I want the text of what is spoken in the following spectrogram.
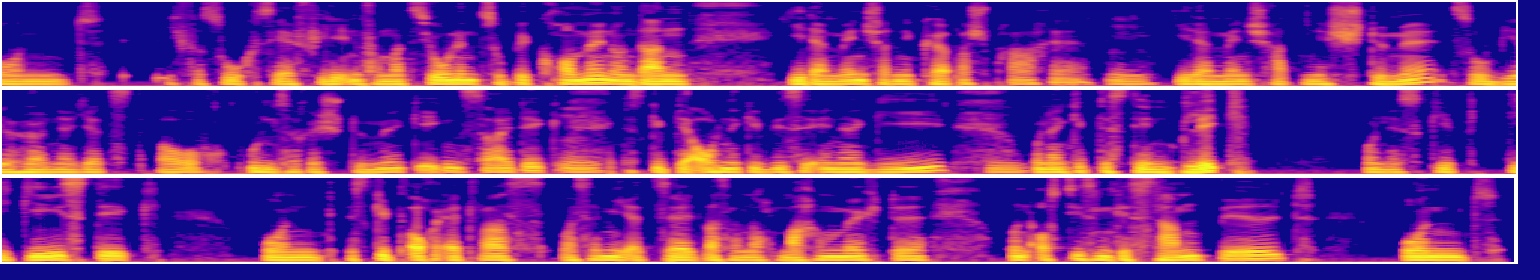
und ich versuche sehr viele Informationen zu bekommen und dann jeder Mensch hat eine Körpersprache, mhm. jeder Mensch hat eine Stimme, so wir hören ja jetzt auch unsere Stimme gegenseitig. Mhm. Das gibt ja auch eine gewisse Energie mhm. und dann gibt es den Blick und es gibt die Gestik und es gibt auch etwas, was er mir erzählt, was er noch machen möchte und aus diesem Gesamtbild und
